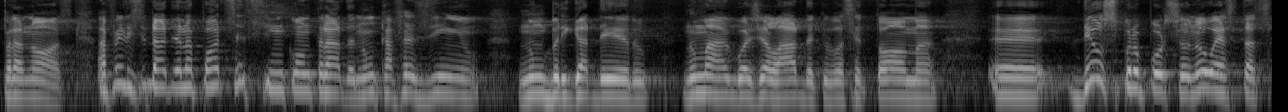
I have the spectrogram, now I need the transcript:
para nós. A felicidade ela pode ser sim encontrada num cafezinho, num brigadeiro, numa água gelada que você toma. É, Deus proporcionou estas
